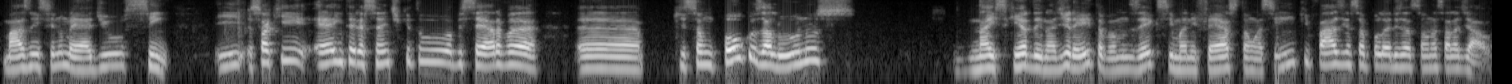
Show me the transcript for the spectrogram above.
mas no ensino médio, sim. E só que é interessante que tu observa uh, que são poucos alunos na esquerda e na direita, vamos dizer, que se manifestam assim, que fazem essa polarização na sala de aula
